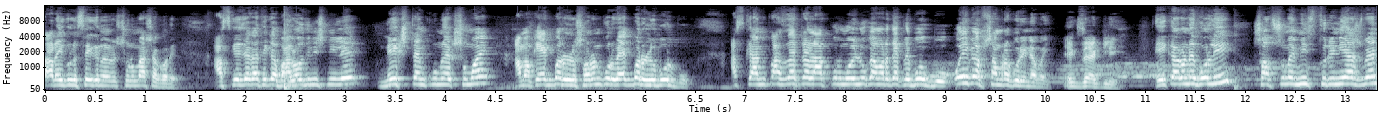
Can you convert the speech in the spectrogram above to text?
তারা এগুলো সেকেন্ড হ্যান্ড শোরুম আশা করে। আজকে এই জায়গা থেকে ভালো জিনিস নিলে নেক্সট টাইম কোনো এক সময় আমাকে একবার হলে স্মরণ করব একবার হলে বলব। আজকে আমি পাঁচ হাজার টাকা লাভ করব ওই লোক আমরা দেখলে বকবো। ওই ব্যবসা আমরা করি না ভাই। এক্স্যাক্টলি এই কারণে বলি সবসময় মিস্ত্রি নিয়ে আসবেন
